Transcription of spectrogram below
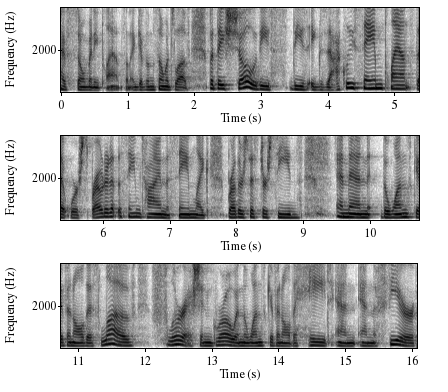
i have so many plants and i give them so much love. But they show these these exactly same plants that were sprouted at the same time the same like brother sister seeds. And then the ones given all this love flourish and grow and the ones given all the hate and and the fear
